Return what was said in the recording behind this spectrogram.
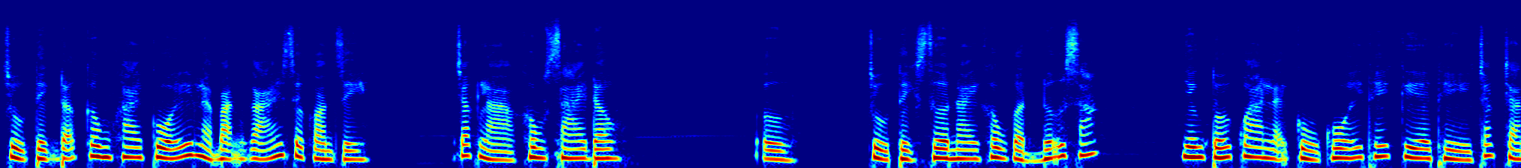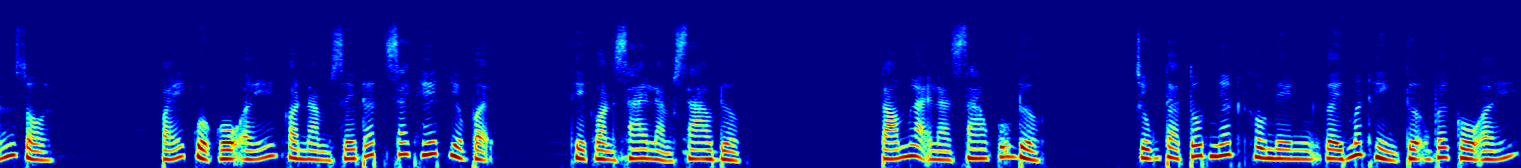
chủ tịch đã công khai cô ấy là bạn gái rồi còn gì. Chắc là không sai đâu. Ừ, chủ tịch xưa nay không gần nữ sắc, nhưng tối qua lại cùng cô ấy thế kia thì chắc chắn rồi. Váy của cô ấy còn nằm dưới đất rách hết như vậy, thì còn sai làm sao được. Tóm lại là sao cũng được. Chúng ta tốt nhất không nên gây mất hình tượng với cô ấy.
